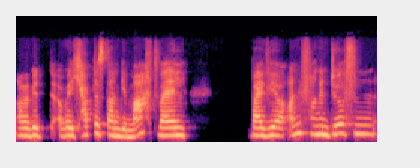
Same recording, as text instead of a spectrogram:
Aber, wir, aber ich habe das dann gemacht, weil weil wir anfangen dürfen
